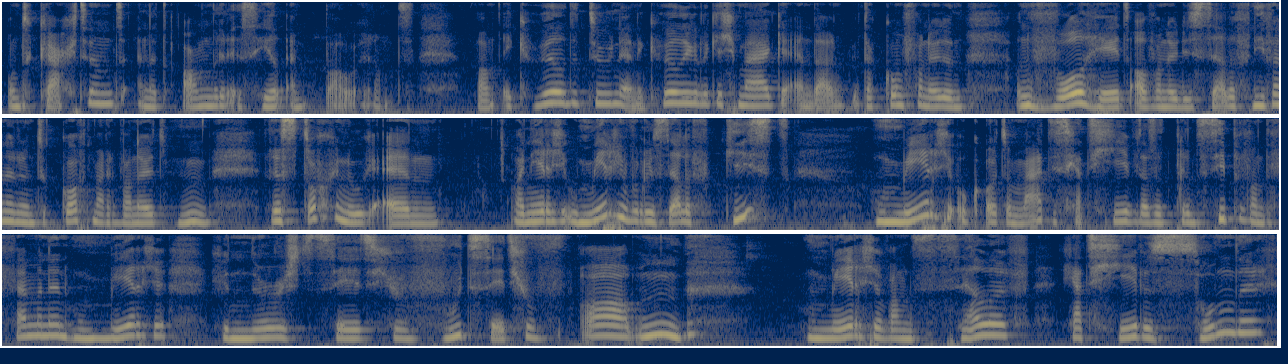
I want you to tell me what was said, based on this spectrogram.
ontkrachtend en het andere is heel empowerend. Van ik wil dit doen en ik wil je gelukkig maken. En dat, dat komt vanuit een, een volheid, al vanuit jezelf. Niet vanuit een tekort, maar vanuit hmm, er is toch genoeg. En wanneer je, hoe meer je voor jezelf kiest, hoe meer je ook automatisch gaat geven. Dat is het principe van de feminine. Hoe meer je genourished bent, gevoed bent, oh, mm, hoe meer je vanzelf gaat geven zonder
